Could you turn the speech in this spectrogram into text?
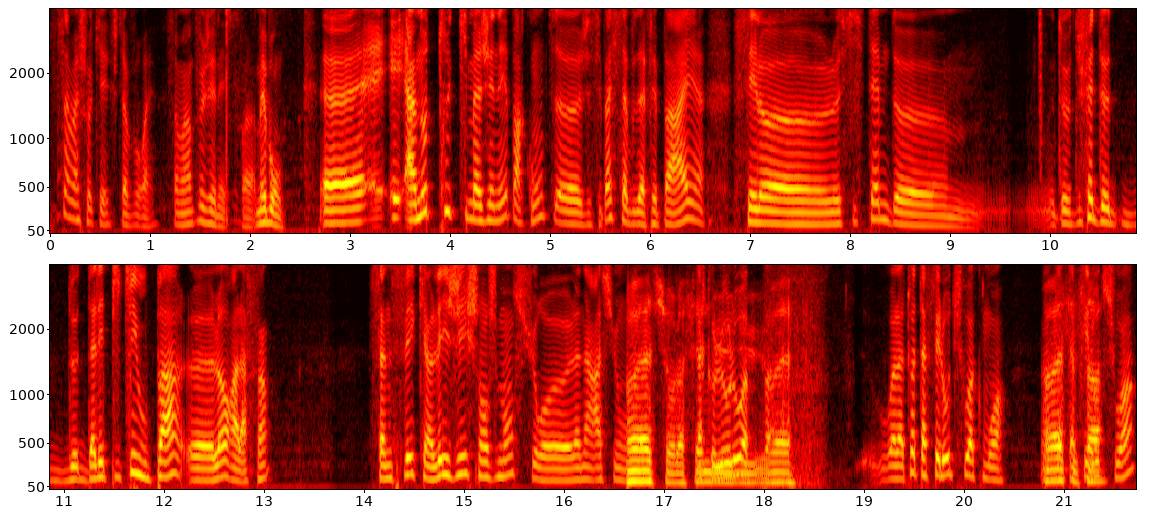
Ça m'a choqué, je t'avouerai. Ça m'a un peu gêné. Voilà. Mais bon. Euh, et, et un autre truc qui m'a gêné, par contre, euh, je sais pas si ça vous a fait pareil, c'est le, le système de, de- du fait de- de- d'aller piquer ou pas euh, l'or à la fin. Ça ne fait qu'un léger changement sur euh, la narration. en fait. Ouais, sur la fin. C'est-à-dire que du- Lolo a du- pas- ouais. Voilà, toi, t'as fait l'autre choix que moi. Hein, Ouais, t'as- ça. l'autre choix.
